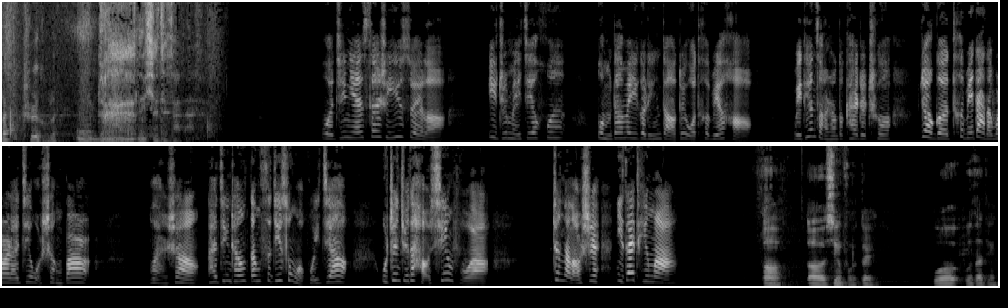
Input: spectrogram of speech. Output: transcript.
来吃一口来。嗯，那行行行行。我今年三十一岁了，一直没结婚。我们单位一个领导对我特别好，每天早上都开着车绕个特别大的弯来接我上班，晚上还经常当司机送我回家。我真觉得好幸福啊！郑大老师，你在听吗？哦，呃，幸福，对，我我在听。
